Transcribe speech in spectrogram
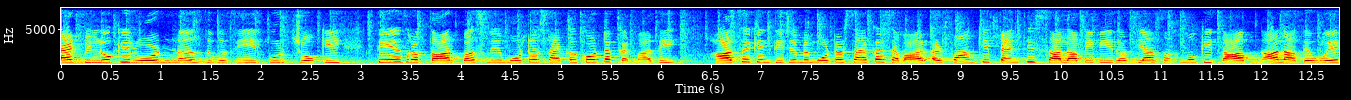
हेड बिल्लो की रोड नजद वजीरपुर चौकी तेज रफ्तार बस ने मोटरसाइकिल को टक्कर मार दी। हादसे के नतीजे में मोटरसाइकिल सवार अरफान की 35 साल बीवी रजिया जख्मों की ताब ना लाते हुए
